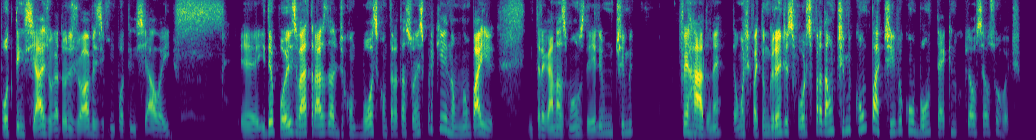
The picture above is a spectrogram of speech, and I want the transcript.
potenciais jogadores jovens e com potencial aí é, e depois vai atrás da, de boas contratações, porque não, não vai entregar nas mãos dele um time ferrado, né? Então acho que vai ter um grande esforço para dar um time compatível com o bom técnico que é o Celso Rotti.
